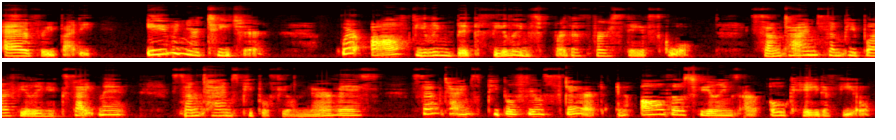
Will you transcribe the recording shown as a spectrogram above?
everybody, even your teacher, we're all feeling big feelings for the first day of school. Sometimes some people are feeling excitement. Sometimes people feel nervous. Sometimes people feel scared. And all those feelings are okay to feel.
